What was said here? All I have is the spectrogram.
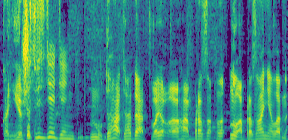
Конечно. Сейчас везде деньги. Ну да, да, да. Твое а, образо- э, ну, образование, ладно.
